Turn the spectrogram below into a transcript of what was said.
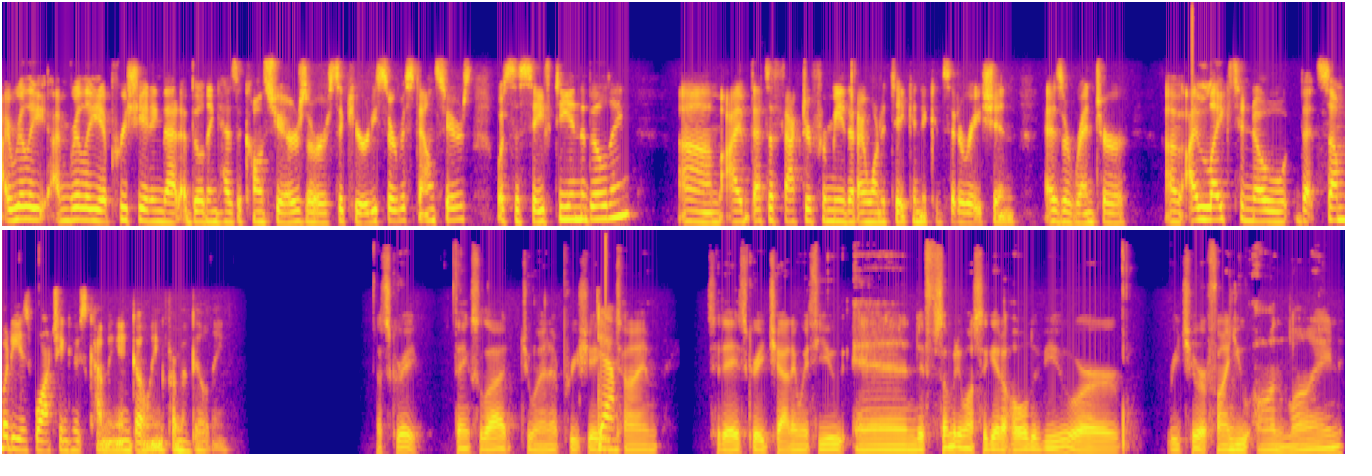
I really, I'm really appreciating that a building has a concierge or a security service downstairs. What's the safety in the building? Um, I, that's a factor for me that I want to take into consideration as a renter. Um, I like to know that somebody is watching who's coming and going from a building. That's great. Thanks a lot, Joanna. Appreciate yeah. your time today. It's great chatting with you. And if somebody wants to get a hold of you or reach you or find you online,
